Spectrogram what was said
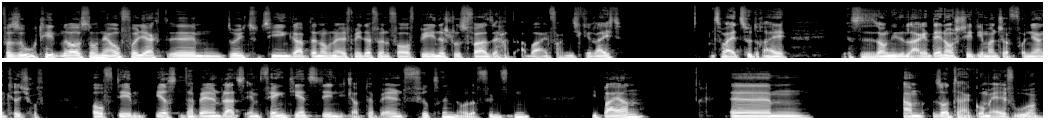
versucht, hinten raus noch eine Aufholjagd ähm, durchzuziehen, gab dann noch einen Elfmeter für den VfB in der Schlussphase, hat aber einfach nicht gereicht. 2 zu 3, erste Saisonniederlage. Dennoch steht die Mannschaft von Jan Kirchhoff auf dem ersten Tabellenplatz, empfängt jetzt den, ich glaube, Tabellenvierten oder fünften, die Bayern, ähm, am Sonntag um 11 Uhr.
